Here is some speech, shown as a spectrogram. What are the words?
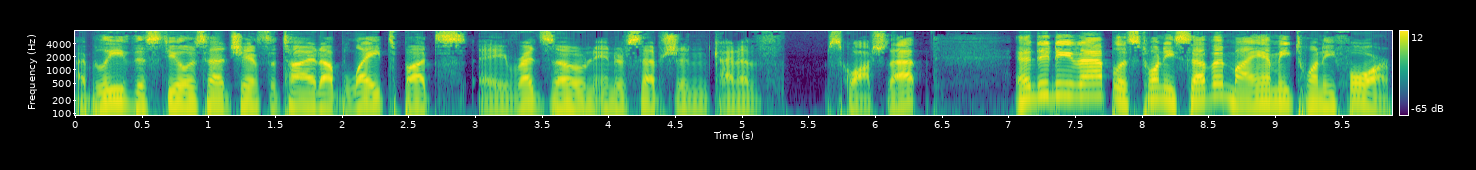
I believe the Steelers had a chance to tie it up late, but a red zone interception kind of squashed that. And Indianapolis 27, Miami 24.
